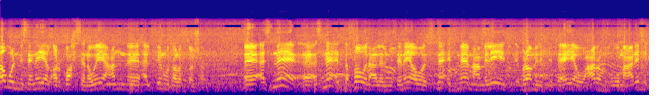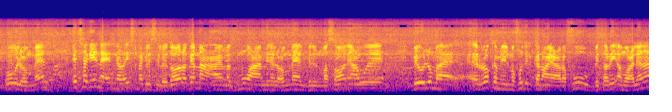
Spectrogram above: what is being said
أول ميزانية الارباح سنوية عن آه، 2013 آه، أثناء آه، أثناء التفاوض على الميزانية وأثناء إتمام عملية إبرام الاتفاقية وعرف ومعرفة حقوق العمال اتفاجئنا إن رئيس مجلس الإدارة جمع مجموعة من العمال من المصانع وبيقول لهم الرقم اللي المفروض اللي كانوا هيعرفوه بطريقة معلنة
